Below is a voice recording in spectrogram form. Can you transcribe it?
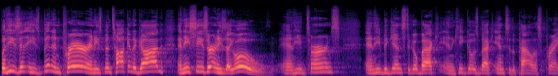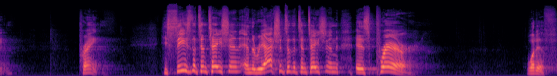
but he's, he's been in prayer and he's been talking to God and he sees her and he's like, oh, and he turns and he begins to go back and he goes back into the palace praying. Praying. He sees the temptation and the reaction to the temptation is prayer. What if?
